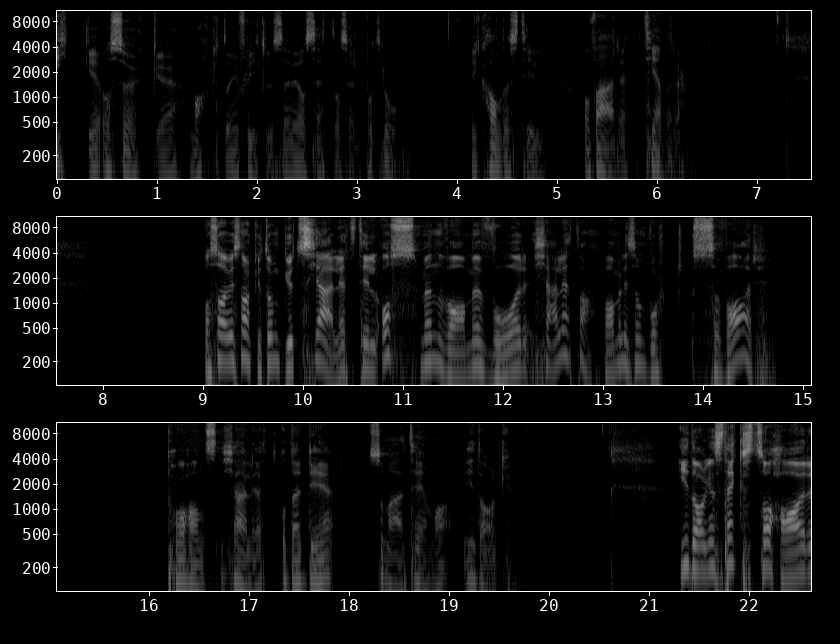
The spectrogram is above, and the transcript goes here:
Ikke å søke makt og innflytelse ved å sette oss selv på tronen. Vi kalles til å være tjenere. Og så har vi snakket om Guds kjærlighet til oss, men hva med vår kjærlighet? da? Hva med liksom vårt svar på hans kjærlighet? Og det er det som er temaet i dag. I dagens tekst så har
